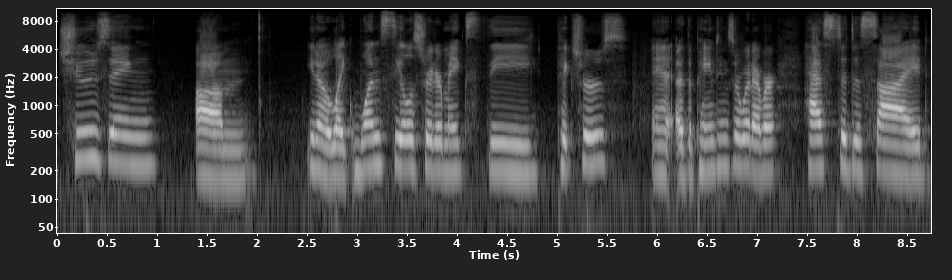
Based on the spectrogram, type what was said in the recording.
choosing, um, you know, like once the illustrator makes the pictures, and, uh, the paintings or whatever, has to decide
